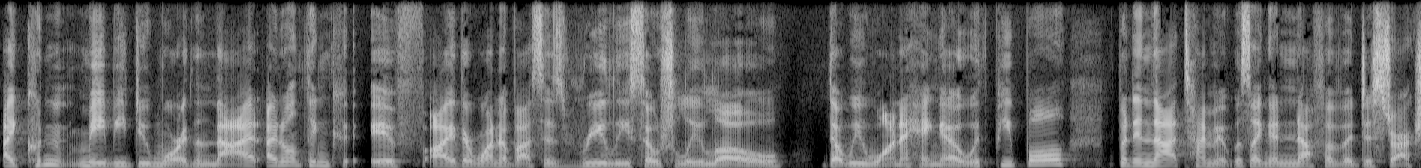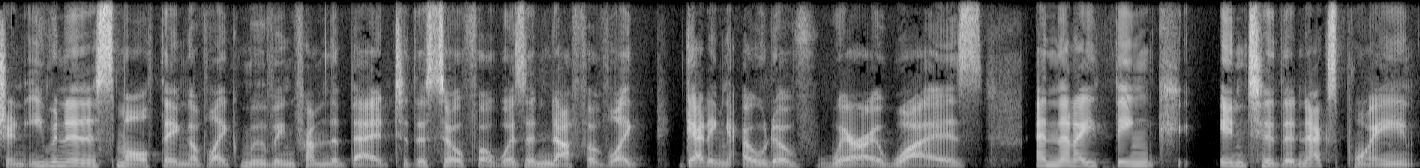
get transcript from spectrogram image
I couldn't maybe do more than that. I don't think if either one of us is really socially low that we want to hang out with people. But in that time, it was like enough of a distraction. Even in a small thing of like moving from the bed to the sofa was enough of like getting out of where I was. And then I think into the next point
